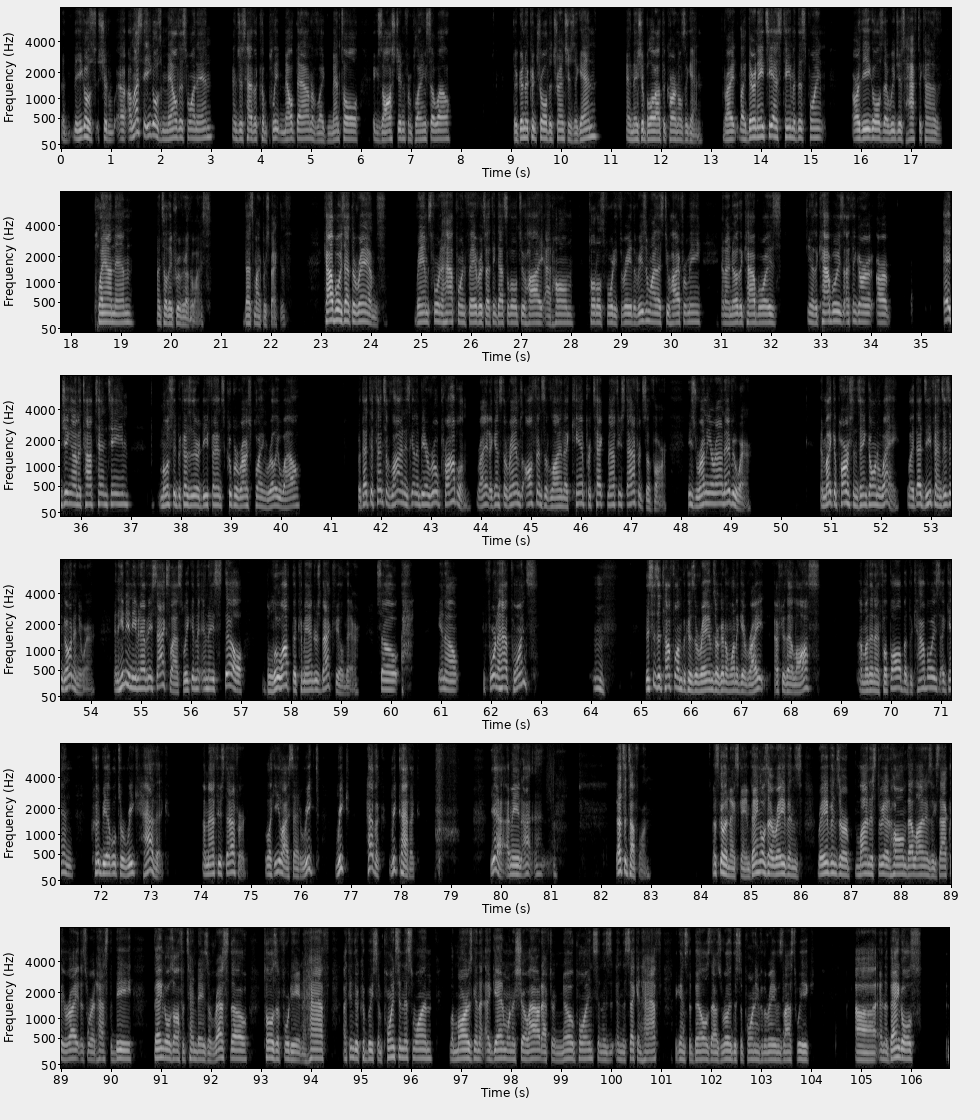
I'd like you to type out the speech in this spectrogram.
The, the Eagles should, uh, unless the Eagles mail this one in and just have a complete meltdown of like mental exhaustion from playing so well, they're going to control the trenches again and they should blow out the Cardinals again, right? Like they're an ATS team at this point, or the Eagles that we just have to kind of play on them until they prove it otherwise. That's my perspective. Cowboys at the Rams. Rams four and a half point favorites. I think that's a little too high at home. Totals 43. The reason why that's too high for me, and I know the Cowboys, you know, the Cowboys I think are are edging on a top 10 team, mostly because of their defense. Cooper Rush playing really well. But that defensive line is going to be a real problem, right? Against the Rams offensive line that can't protect Matthew Stafford so far. He's running around everywhere. And Micah Parsons ain't going away. Like that defense isn't going anywhere and he didn't even have any sacks last week, and, and they still blew up the Commanders' backfield there. So, you know, four and a half points. Mm, this is a tough one because the Rams are going to want to get right after that loss on Monday Night Football, but the Cowboys again could be able to wreak havoc on Matthew Stafford, like Eli said, wreaked, wreak havoc, wreaked havoc. yeah, I mean, I, that's a tough one. Let's go to the next game. Bengals at Ravens. Ravens are minus three at home. That line is exactly right. That's where it has to be. Bengals off of 10 days of rest, though. Totals at 48 and a half. I think there could be some points in this one. Lamar is going to again want to show out after no points in the in the second half against the Bills. That was really disappointing for the Ravens last week. Uh, and the Bengals,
